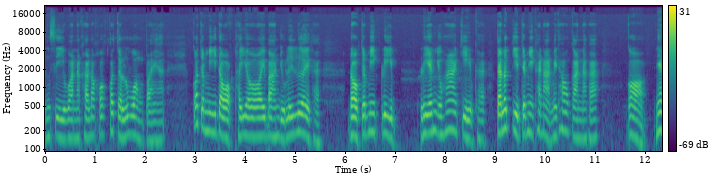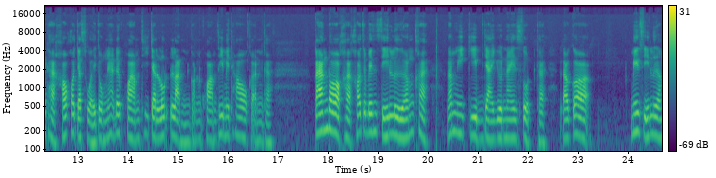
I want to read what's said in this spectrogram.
3-4 วันนะคะ แล้วเขาก็จะร่วงไปฮะ ก็จะมีดอกทยอยบานอยู่เรื่อยๆค่ะ ดอกจะมีกลีบเลี้ยงอยู่ห้ากลีบค่ะ แต่ละกลีบจะมีขนาดไม่เท่ากันนะคะ ก็เนี่ยค่ะเขาก็จะสวยตรงเนี้ยด้วยความที่จะลดหลั่นก่อนความที่ไม่เท่ากันค่ะ กลางดอกค่ะเขาจะเป็นสีเหลืองค่ะ แล้วมีกีบใหญ่อยู่ในสุดค่ะ แล้วก็มีสีเหลือง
